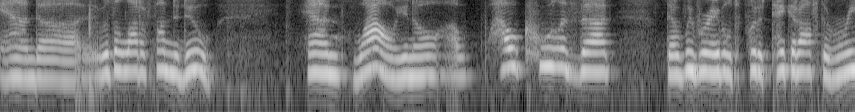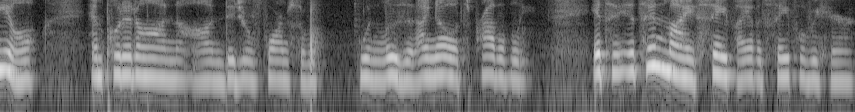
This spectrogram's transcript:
And uh, it was a lot of fun to do. And wow, you know, how, how cool is that that we were able to put it, take it off the reel and put it on on digital form so we wouldn't lose it. I know it's probably it's it's in my safe. I have a safe over here,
